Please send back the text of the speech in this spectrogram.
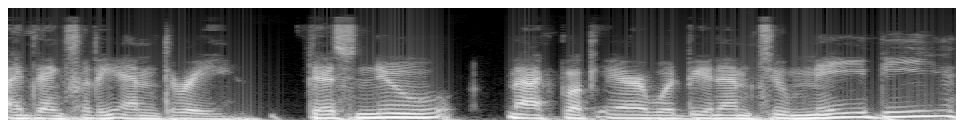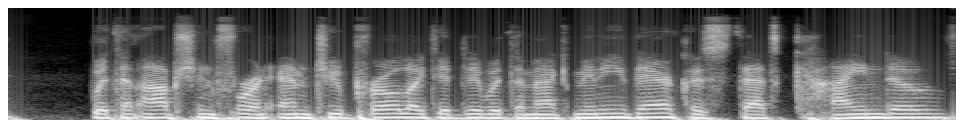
I think, for the M3. This new MacBook Air would be an M2, maybe with an option for an M2 Pro, like they did with the Mac Mini there, because that's kind of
